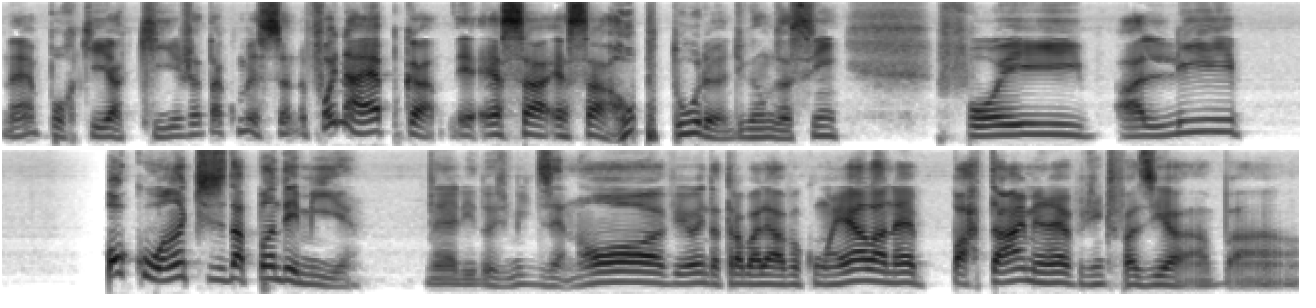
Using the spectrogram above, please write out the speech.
né? Porque aqui já tá começando. Foi na época essa essa ruptura, digamos assim, foi ali pouco antes da pandemia, né? Ali 2019, eu ainda trabalhava com ela, né? Part-time, né? A gente fazia a- a-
